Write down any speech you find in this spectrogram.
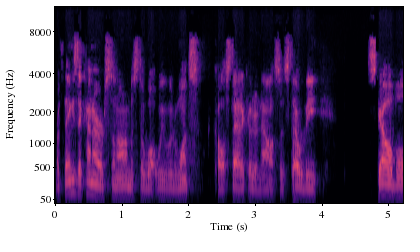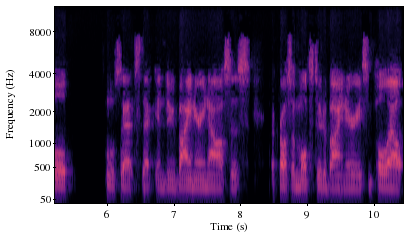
are things that kind of are synonymous to what we would once call static code analysis. That would be scalable tool sets that can do binary analysis across a multitude of binaries and pull out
